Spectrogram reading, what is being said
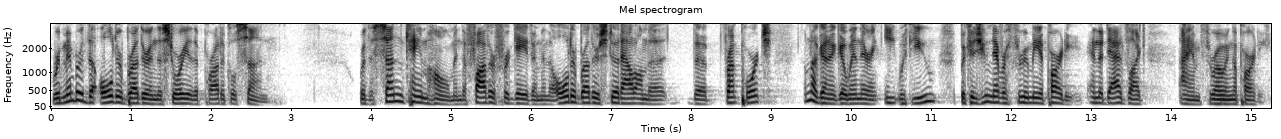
Remember the older brother in the story of the prodigal son, where the son came home and the father forgave him, and the older brother stood out on the, the front porch. I'm not going to go in there and eat with you because you never threw me a party. And the dad's like, I am throwing a party.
